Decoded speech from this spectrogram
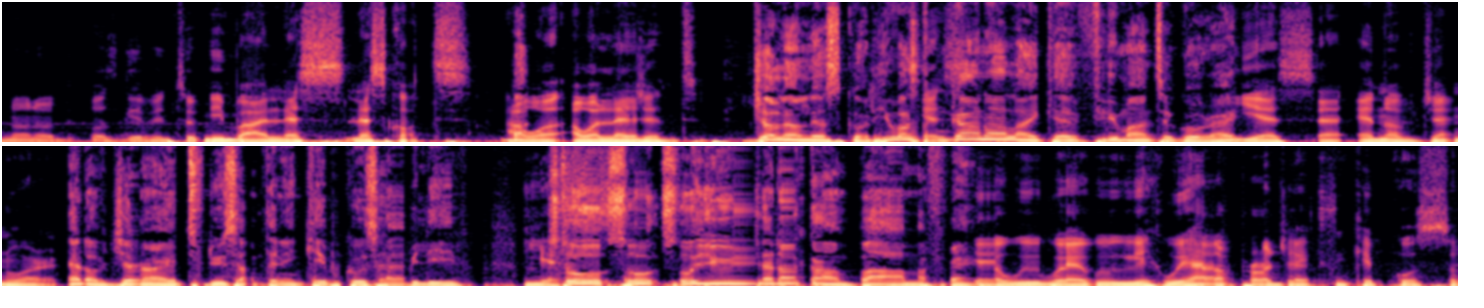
No, no, this was given to me by Les Lescott, But- our our legend. Joleon Lescott. He was in Ghana like a few months ago, right? Yes, uh, end of January. End of January to do something in Cape Coast, I believe. Yes. So, so, so you did not come back, my friend. yeah, we were we, we had a project in Cape Coast, so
